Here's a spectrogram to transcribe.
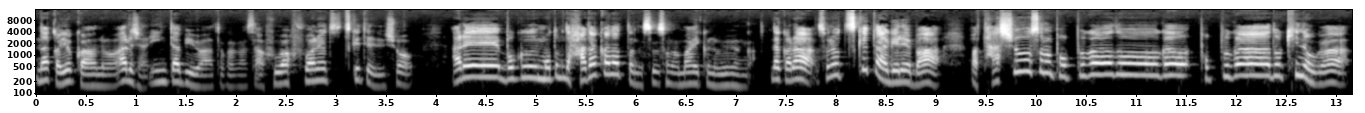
なんかよくあの、あるじゃん。インタビュアーとかがさ、ふわふわのやつつけてるでしょ。あれ、僕、もともと裸だったんですよ、そのマイクの部分が。だから、それをつけてあげれば、まあ、多少そのポップガードが、ポップガード機能が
